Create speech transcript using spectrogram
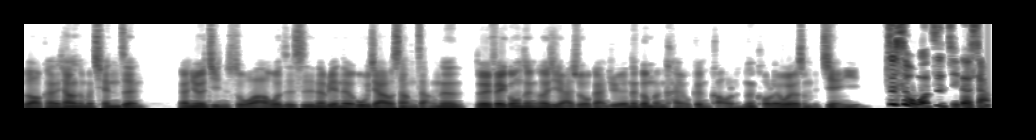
不知道可能像什么签证感觉紧缩啊，或者是那边的物价又上涨，那对非工程科技来说，感觉那个门槛又更高了。那口雷会有什么建议？这是我自己的想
